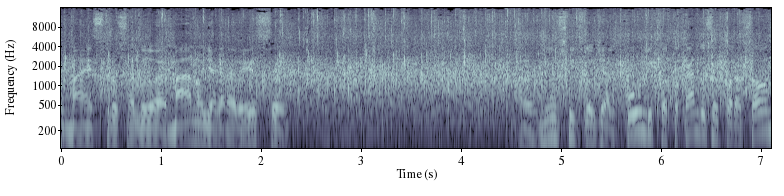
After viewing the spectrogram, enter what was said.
El maestro saluda de mano y agradece a los músicos y al público tocándose el corazón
